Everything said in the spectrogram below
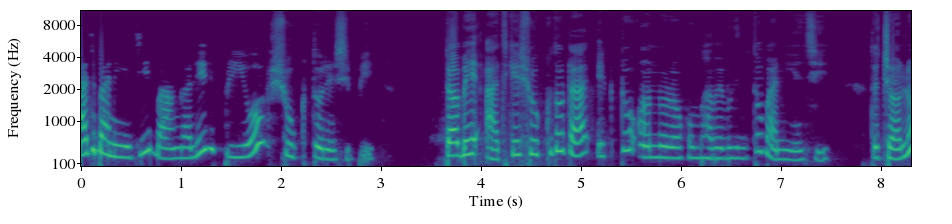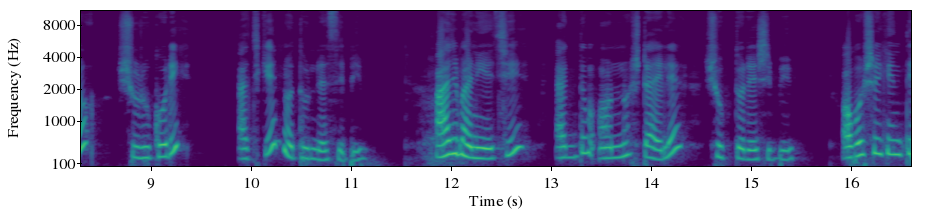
আজ বানিয়েছি বাঙালির প্রিয় শুক্তো রেসিপি তবে আজকে শুক্তোটা একটু অন্যরকমভাবে কিন্তু বানিয়েছি। তো চলো শুরু করি আজকে নতুন রেসিপি আজ বানিয়েছি একদম অন্য স্টাইলের শুক্তো রেসিপি অবশ্যই কিন্তু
